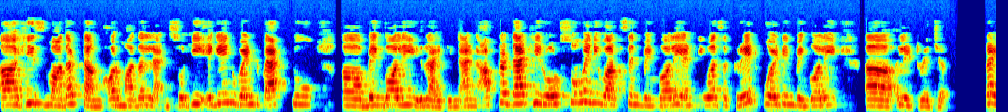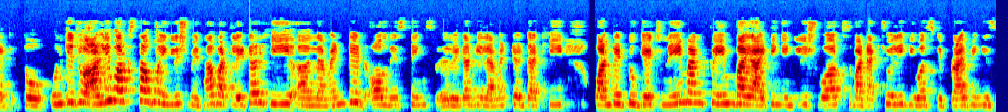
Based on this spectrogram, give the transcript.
uh, his mother tongue or motherland. So he again went back to uh, Bengali writing, and after that he wrote so many works in Bengali, and he was a great poet in Bengali uh, literature. राइट right. तो उनके जो अर्ली वर्क्स था वो इंग्लिश में था बट लेटर ही lamented all these things later he lamented that he wanted to get name and fame by writing english works but actually he was depriving his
